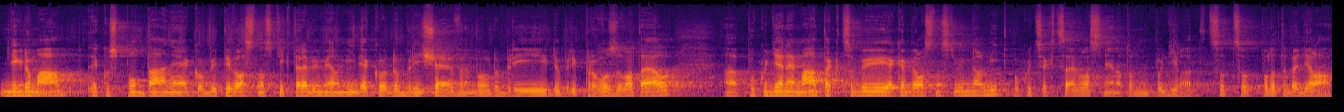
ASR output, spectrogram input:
někdo má jako spontánně jakoby ty vlastnosti, které by měl mít jako dobrý šéf nebo dobrý, dobrý provozovatel. A pokud je nemá, tak co by, jaké by vlastnosti by měl mít, pokud se chce vlastně na tom podílet? Co, co podle tebe dělá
